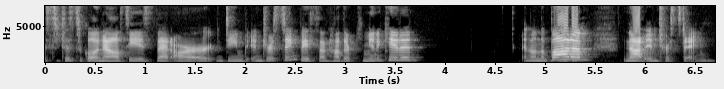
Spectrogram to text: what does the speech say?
statistical analyses that are deemed interesting based on how they're communicated. And on the bottom, not interesting.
